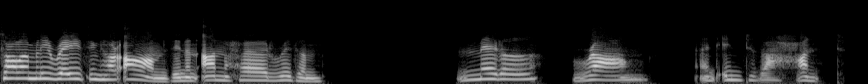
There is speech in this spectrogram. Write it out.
solemnly raising her arms in an unheard rhythm. Middle, wrong, and into the hunt,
